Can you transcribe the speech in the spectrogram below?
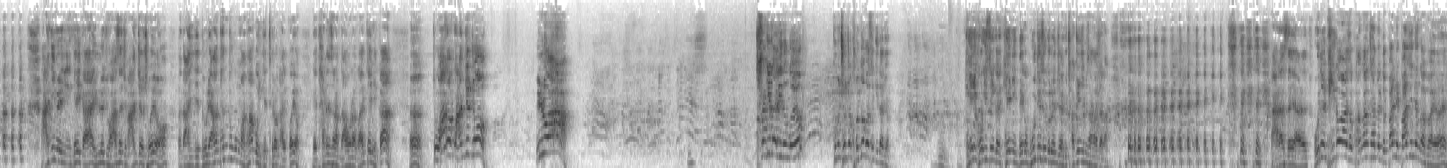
아니면 그러니까 일로 좀 와서 좀 앉아줘요. 어, 나 이제 노래 한, 한두 곡만 하고 이제 들어갈 거예요. 네, 다른 사람 나오라고 할 테니까 어, 좀 와갖고 앉아줘. 일로 와! 차 기다리는 거요? 그러면 저쪽 건너가서 기다려. 음, 괜히 거기 있으니까 괜히 내가 못해서 그런 줄 알고 자존심 상하잖아. 알았어요, 알았어요. 오늘 비가 와서 관광차들도 빨리 빠지는가 봐요.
